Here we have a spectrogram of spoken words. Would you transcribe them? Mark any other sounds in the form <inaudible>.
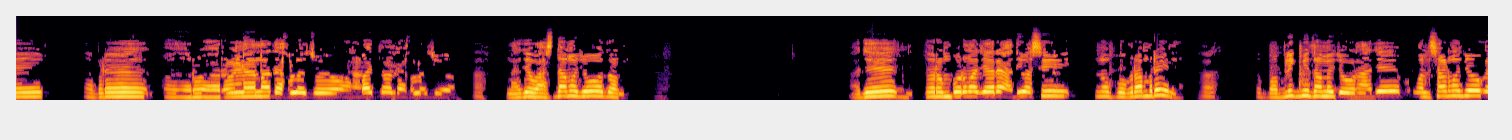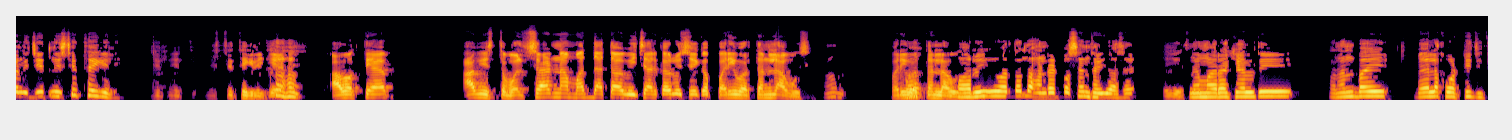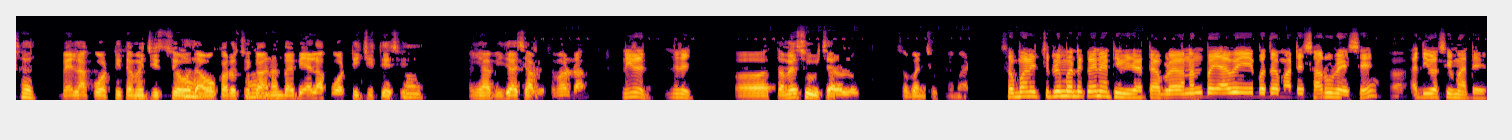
આપણે અ, રો- રોહિણાનો દાખલો જોયો અંબાજીનો દાખલો જોયો. અને આજે વાંસદામાં જોવો તમે આજે ધરમપુરમાં જ્યારે આદિવાસીનો પ્રોગ્રામ રહી ને તો પબ્લિક બી તમે જોવો ને આજે વલસાડમાં જોવો કે જીત નિશ્ચિત થઈ ગયેલી? જીત નિશ્ચિત- થઈ ગયેલી. આ વખતે આવીશ તો વલસાડના મતદાતાઓ વિચાર કર્યું છે કે પરિવર્તન લાવવું છે. પરિવર્તન લાવવું પરિવર્તન તો હંડ્રેડ પર્સન્ટ થઈ જશે. ને મારા ખ્યાલથી અનંતભાઈ બે લાખ વોટથી જીતે. બે લાખ વોટથી તમે જીતશો એવો દાવો કરો છો કે આનંદભાઈ બે લાખ વોટથી જીતે છે. અહીંયા બીજા છે આપણે તમારું નામ? નીરજ નીરજ. તમે શું વિચારો લોકો સભાની ચૂંટણી માટે? સભાની ચૂંટણી માટે કઈ નથી વિચારતા. આપણે આનંદભાઈ આવે એ બધા માટે સારું રહેશે આદિવાસી માટે.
